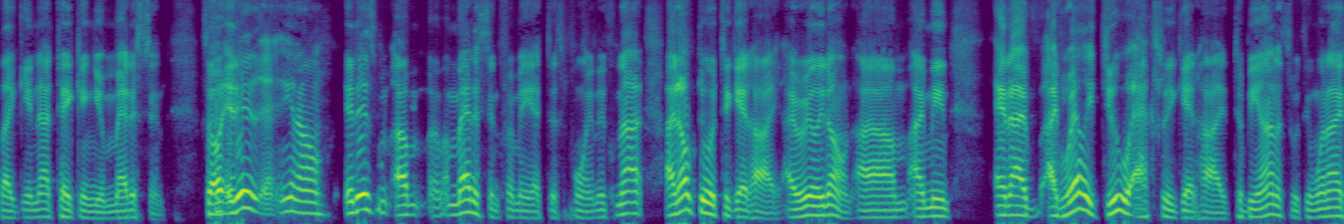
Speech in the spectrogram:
like you're not taking your medicine. So it is, you know, it is um, a medicine for me at this point. It's not. I don't do it to get high. I really don't. Um, I mean, and I I really do actually get high. To be honest with you, when I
